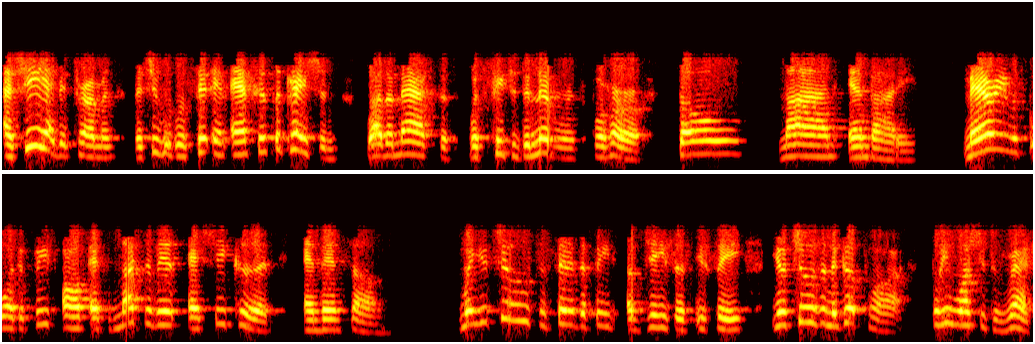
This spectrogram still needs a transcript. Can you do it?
And she had determined that she was going to sit in anticipation while the Master was teaching deliverance for her soul, mind, and body. Mary was going to feast off as much of it as she could and then some. When you choose to sit at the feet of Jesus, you see, you're choosing the good part. for he wants you to rest.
